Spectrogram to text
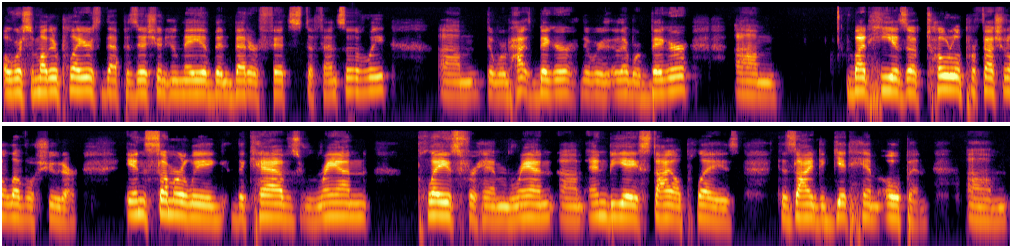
over some other players at that position who may have been better fits defensively um, that were bigger, that were that were bigger. Um, but he is a total professional level shooter. In summer league, the Cavs ran plays for him, ran um, NBA style plays designed to get him open. Um,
